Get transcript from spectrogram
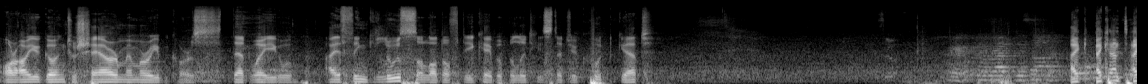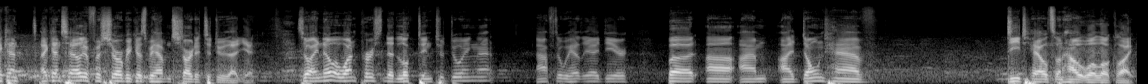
Or are you going to share memory because that way you, I think, lose a lot of the capabilities that you could get? I, I, can't, I, can't, I can't tell you for sure because we haven't started to do that yet. So I know one person that looked into doing that after we had the idea, but uh, I'm, I don't have details on how it will look like.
